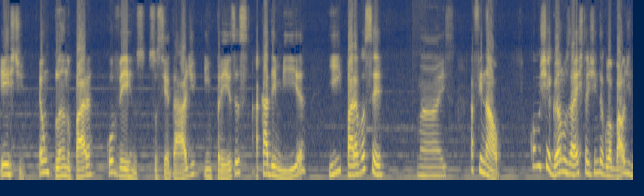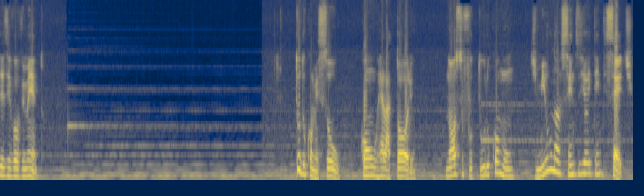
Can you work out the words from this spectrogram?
Este é um plano para governos, sociedade, empresas, academia e para você. Mas, afinal, como chegamos a esta agenda global de desenvolvimento? Tudo começou com o relatório Nosso Futuro Comum, de 1987,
